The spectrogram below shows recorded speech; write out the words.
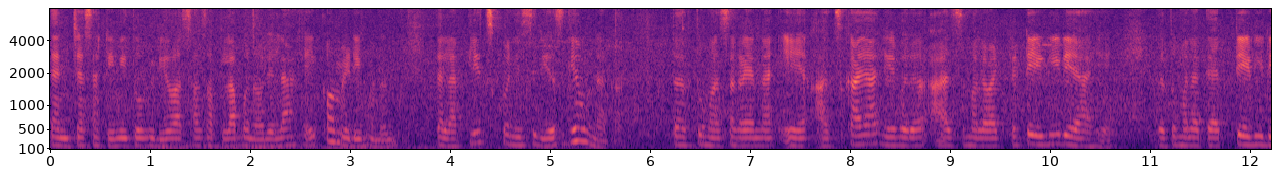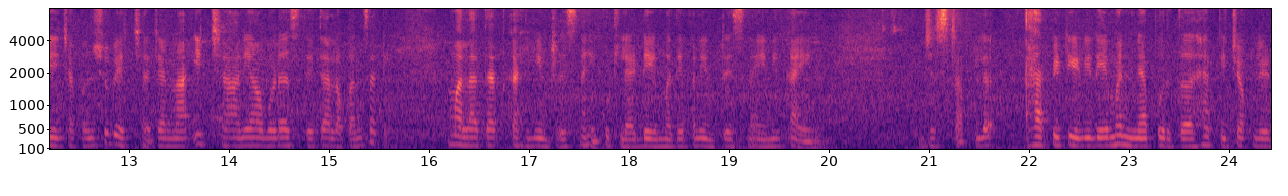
त्यांच्यासाठी मी तो व्हिडिओ असाच आपला बनवलेला आहे कॉमेडी म्हणून. त्याला प्लीज कोणी सिरियस घेऊ नका. तर तुम्हा सगळ्यांना ए आज काय आहे बरं? आज मला वाटतं टेडी डे आहे. तर तुम्हाला त्या टेडी डेच्या पण शुभेच्छा ज्यांना इच्छा आणि आवड असते त्या लोकांसाठी. मला त्यात काही इंटरेस्ट नाही कुठल्या डेमध्ये पण इंटरेस्ट नाही आणि काही नाही. जस्ट आपलं हॅपी टेडी डे म्हणण्यापुरतं हॅपी चॉकलेट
